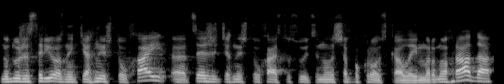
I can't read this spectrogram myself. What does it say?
ну дуже серйозний тягни штовхай. Це Цей же тягни штовхай стосується не лише Покровська, але й Мирнограда.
